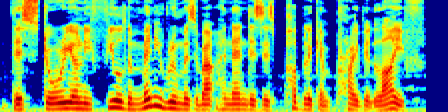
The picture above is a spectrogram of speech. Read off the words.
This story only fueled many rumors about Hernandez's public and private life.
